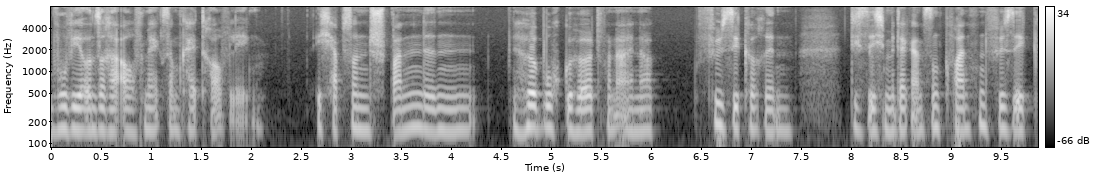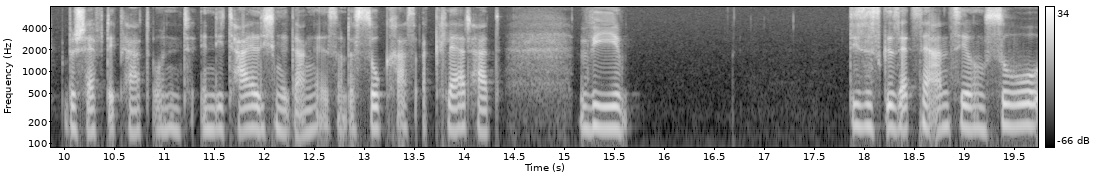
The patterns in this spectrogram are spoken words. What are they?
wo wir unsere Aufmerksamkeit drauflegen. Ich habe so einen spannenden Hörbuch gehört von einer Physikerin, die sich mit der ganzen Quantenphysik beschäftigt hat und in die Teilchen gegangen ist und das so krass erklärt hat, wie dieses Gesetz der Anziehung so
